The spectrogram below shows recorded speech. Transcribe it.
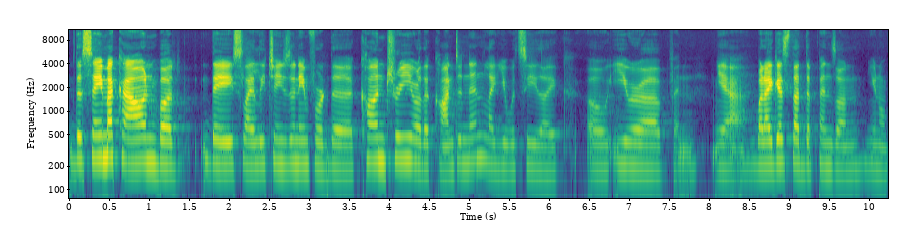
the same account, but they slightly changed the name for the country or the continent. Like you would see, like, oh, Europe and yeah. But I guess that depends on, you know,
